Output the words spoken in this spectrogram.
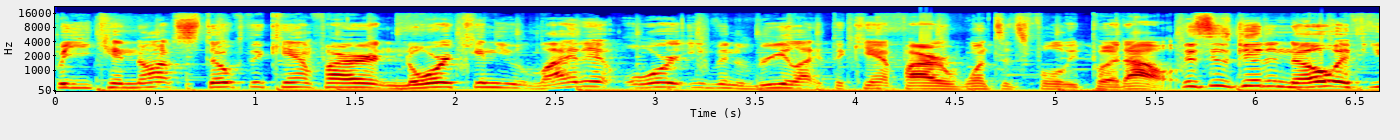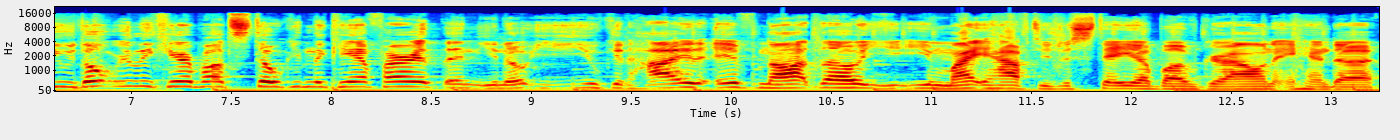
but you cannot stoke the campfire, nor can you light it or even relight the campfire once it's fully put out. This is good to know. If you don't really care about stoking the campfire, then, you know, you could hide. If not, though, you, you might have to just stay above ground and, uh,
